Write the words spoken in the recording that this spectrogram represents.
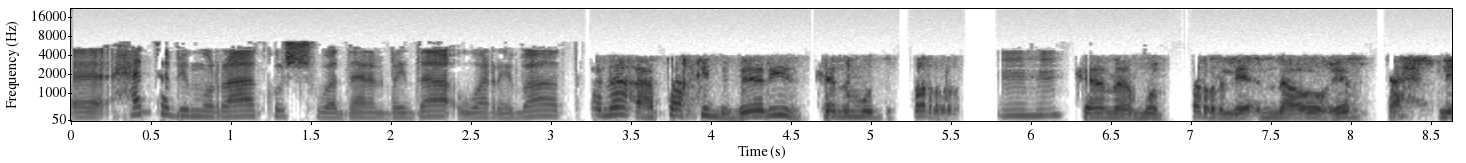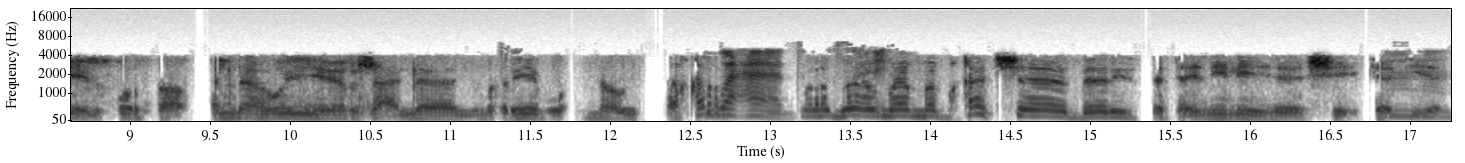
آه، حتى بمراكش والدار البيضاء والرباط أنا أعتقد باريس كان مضطر. كان مضطر لأنه غير اتاحت ليه الفرصة أنه يرجع للمغرب وأنه يستقر وعاد ما. ما, بقاتش باريس تعني ليه شيء كثير مم.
